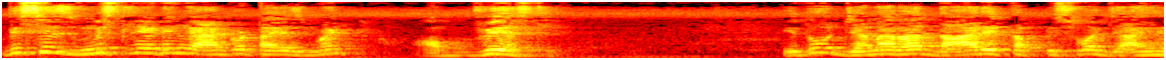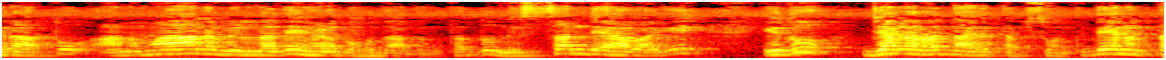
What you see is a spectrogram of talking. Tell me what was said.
This is misleading advertisement obviously ಇದು ಜನರ ದಾರಿ ತಪ್ಪಿಸುವ ಜಾಹೀರಾತು ಅನುಮಾನವಿಲ್ಲದೆ ಹೇಳಬಹುದಾದಂಥದ್ದು. ನಿಸ್ಸಂದೇಹವಾಗಿ ಇದು ಜನರ ದಾರಿ ತಪ್ಪಿಸುವಂಥದ್ದು. ಏನಂತ?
